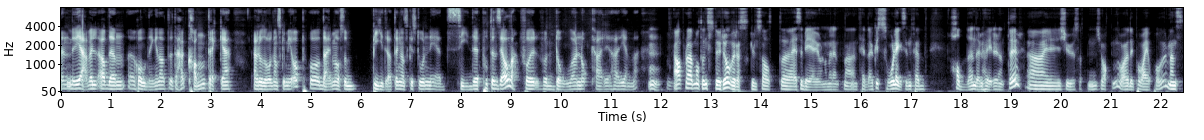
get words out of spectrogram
men, vi er vel av den holdningen at dette her kan trekke eurodollar ganske mye opp, og dermed også bidra til en ganske stor nedsidepotensial da, for, for dollar nok her, her hjemme. Mm. Ja, for det er på en måte en større overraskelse at uh, eh, ECB gjør noe med rentene. Fed er jo ikke så lenge siden Fed hadde en del høyere renter. Uh, I 2017-2018 var jo de på vei oppover. mens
